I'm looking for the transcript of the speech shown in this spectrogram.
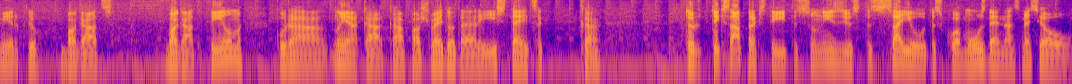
mirkļu bagāts, bagāta filma, kurā, nu jā, kā, kā paša veidotāja arī izteica, ka tur tiks aprakstītas un izjustas sajūtas, ko mūsdienās mēs jau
